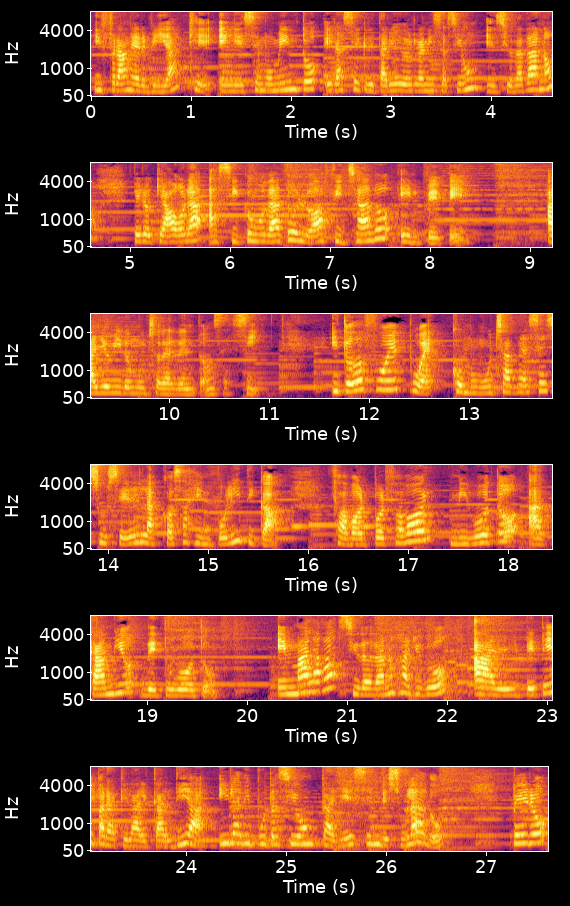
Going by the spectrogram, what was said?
y Fran Hervía, que en ese momento era secretario de organización en Ciudadanos, pero que ahora, así como dato, lo ha fichado el PP. Ha llovido mucho desde entonces, sí. Y todo fue, pues, como muchas veces suceden las cosas en política. Favor por favor, mi voto a cambio de tu voto. En Málaga, Ciudadanos ayudó al PP para que la alcaldía y la diputación cayesen de su lado, pero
